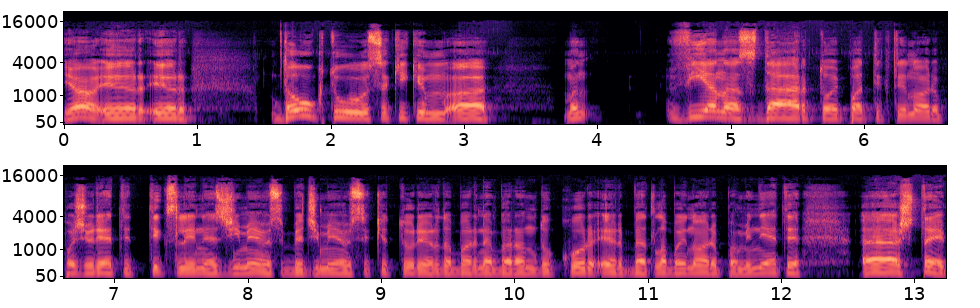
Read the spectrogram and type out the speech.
jo, ir, ir daug tų, sakykime, man vienas dar, toj pat tik tai noriu pažiūrėti tiksliai, nes žymėjusi, bet žymėjusi kitur ir dabar neberandu kur, ir, bet labai noriu paminėti. E, štai,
